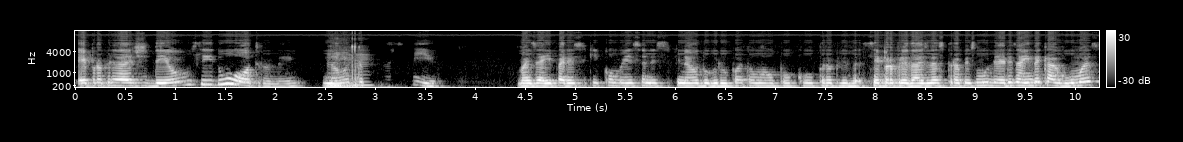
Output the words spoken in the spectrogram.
é propriedade de Deus e do outro, né? Não é uhum. é propriedade Mas aí parece que começa nesse final do grupo a tomar um pouco propriedade, ser propriedade das próprias mulheres, ainda que algumas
